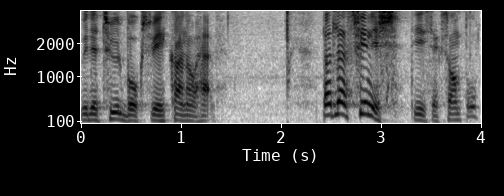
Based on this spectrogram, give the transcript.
with the toolbox we kind of have. But let's finish this example.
